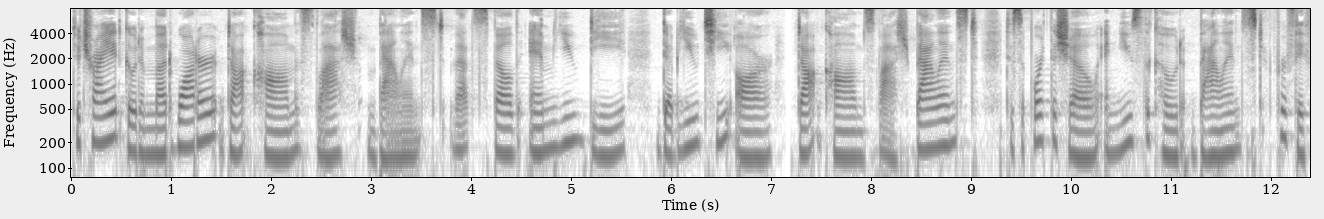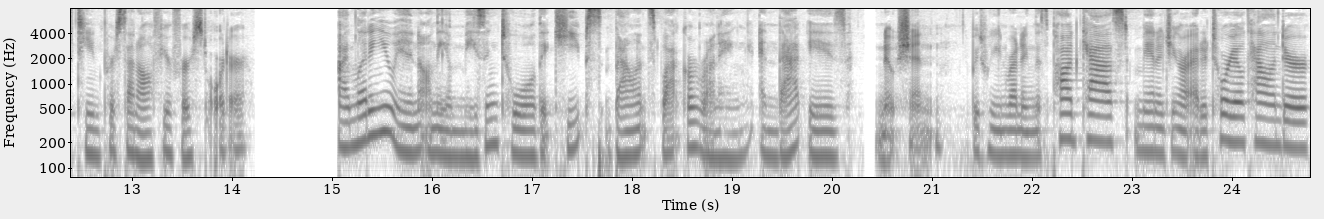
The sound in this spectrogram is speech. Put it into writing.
To try it, go to mudwater.com slash balanced. That's spelled M-U-D-W-T-R dot com slash balanced to support the show and use the code balanced for 15% off your first order. I'm letting you in on the amazing tool that keeps Balanced Black Girl running, and that is Notion between running this podcast, managing our editorial calendar,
